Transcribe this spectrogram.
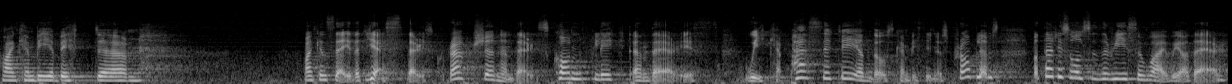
one can be a bit, um, one can say that yes, there is corruption and there is conflict and there is weak capacity, and those can be seen as problems, but that is also the reason why we are there.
